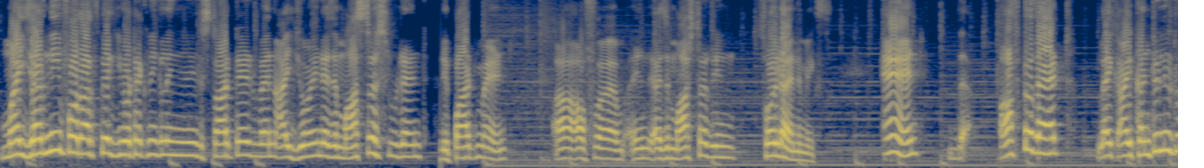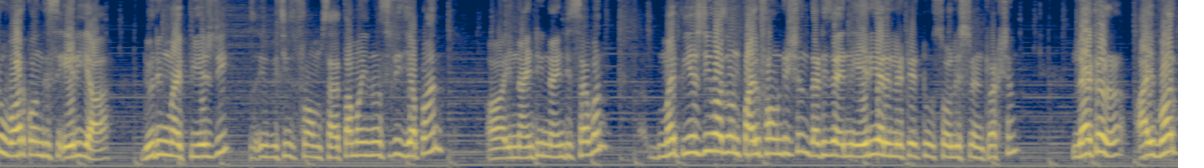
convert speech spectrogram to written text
My journey for earthquake geotechnical engineering started when I joined as a master student department uh, of uh, in, as a master in soil dynamics. And the, after that, like I continue to work on this area during my PhD, which is from Saitama University, Japan, uh, in 1997. My PhD was on pile foundation, that is an area related to soil structure interaction. Later, I work,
